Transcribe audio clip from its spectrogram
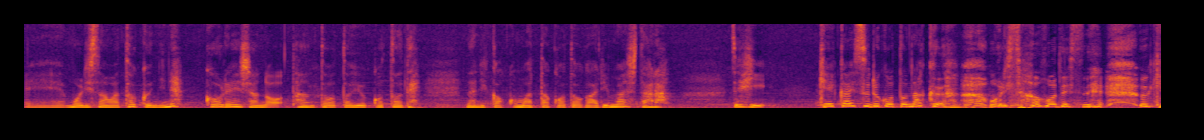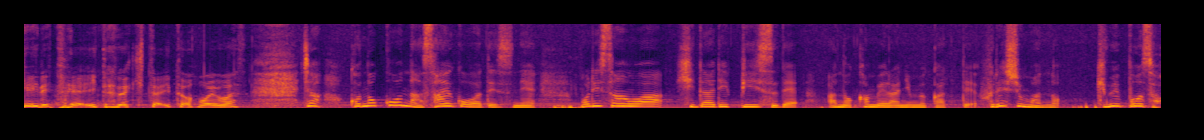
えー、森さんは特にね高齢者の担当ということで何か困ったことがありましたらぜひ警戒することなく森さんをですね 受け入れていただきたいと思います。じゃあこのコーナー最後はですね森さんは左ピースであのカメラに向かってフレッシュマンの決めポーズを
